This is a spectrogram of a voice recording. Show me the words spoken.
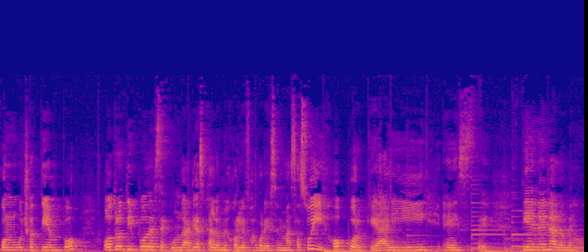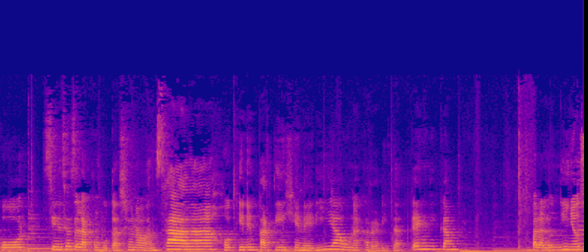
con mucho tiempo otro tipo de secundarias que a lo mejor le favorecen más a su hijo porque ahí este, tienen a lo mejor ciencias de la computación avanzada o tienen parte de ingeniería o una carrerita técnica para los niños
